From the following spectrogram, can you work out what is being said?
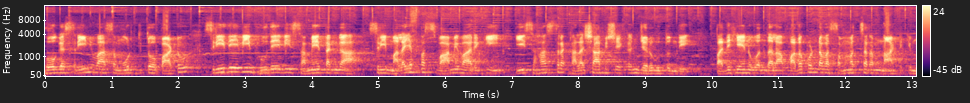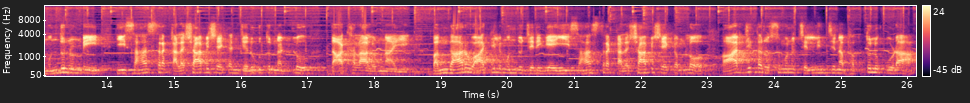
భోగ శ్రీనివాసమూర్తితో పాటు శ్రీదేవి భూదేవి సమేతంగా శ్రీ మలయప్ప స్వామివారికి ఈ సహస్ర కలశాభిషేకం జరుగుతుంది. పదిహేను వందల పదకొండవ సంవత్సరం నాటికి ముందు నుండి ఈ సహస్ర కలశాభిషేకం జరుగుతున్నట్లు దాఖలాలున్నాయి. బంగారు వాకిలి ముందు జరిగే ఈ సహస్ర కలశాభిషేకంలో ఆర్జిత రుసుమును చెల్లించిన భక్తులు కూడా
